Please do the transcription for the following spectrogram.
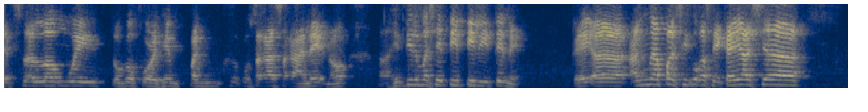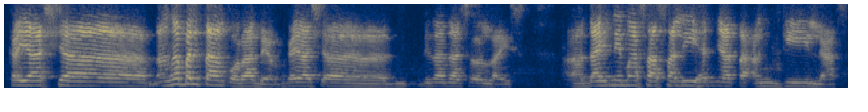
it's a long way to go for him pag kung sakasakali, no? Ah, hindi naman siya pipilitin eh. Okay, ah, ang napansin ko kasi, kaya siya, kaya siya, ang nabalitaan ko rather, kaya siya dinanaturalize, ah, dahil may mga sasalihan yata ang gilas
